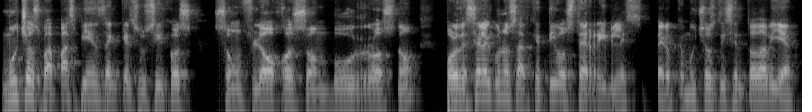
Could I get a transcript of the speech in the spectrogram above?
muchos papás piensan que sus hijos son flojos, son burros, ¿no? Por decir algunos adjetivos terribles, pero que muchos dicen todavía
